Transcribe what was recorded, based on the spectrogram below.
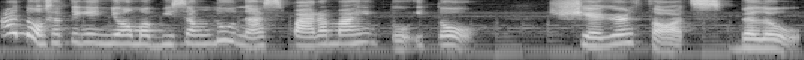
Ano sa tingin nyo ang mabisang lunas para mahinto ito? Share your thoughts below.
